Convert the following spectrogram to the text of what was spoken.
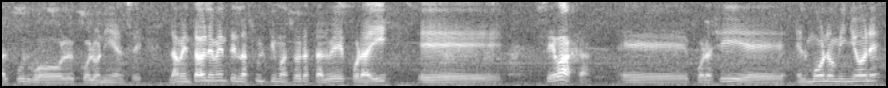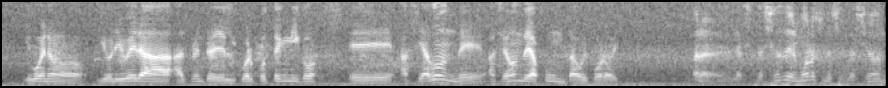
al fútbol coloniense. Lamentablemente en las últimas horas tal vez por ahí se baja por allí el mono Miñone y bueno, y Olivera al frente del cuerpo técnico, ¿hacia, dónde, ¿hacia dónde apunta hoy por hoy? Bueno, la situación del mono es una situación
